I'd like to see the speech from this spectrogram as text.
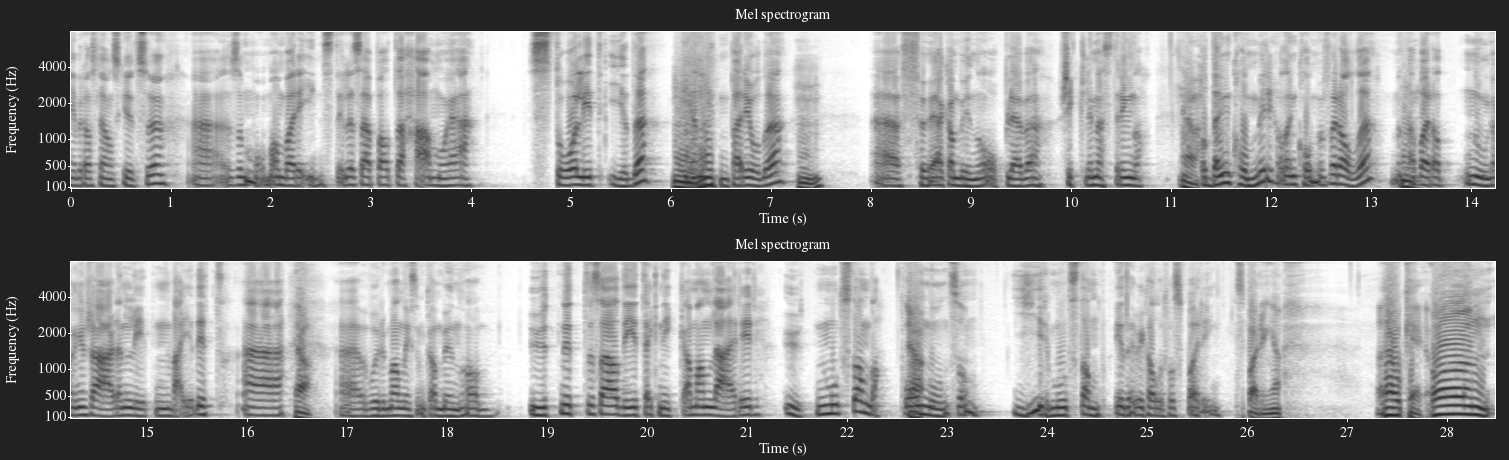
i brasiliansk jiu-jitsu, eh, så må man bare innstille seg på at her må jeg stå litt i det i en liten periode, eh, før jeg kan begynne å oppleve skikkelig mestring. da. Ja. Og den kommer, og den kommer for alle, men det er bare at noen ganger så er det en liten vei dit. Eh, Ja. eh, hvor man liksom kan begynne å utnytte seg av de teknikka man lærer uten motstand, da, på Ja. noen som gir motstand, i det vi kaller for sparring. Sparring, ja. Ok. Og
